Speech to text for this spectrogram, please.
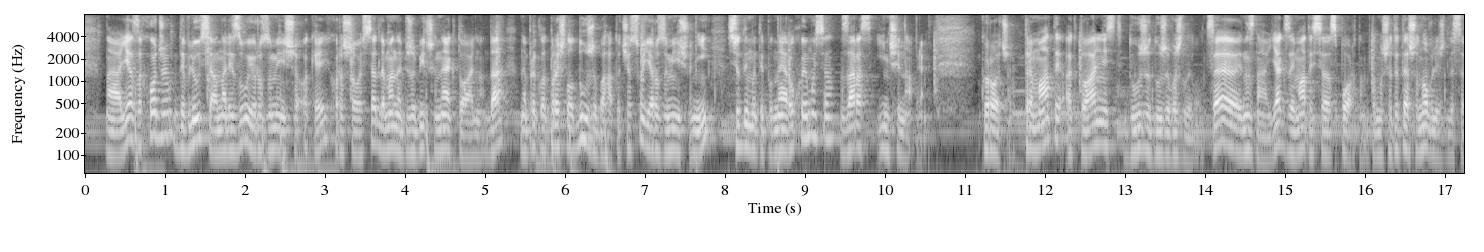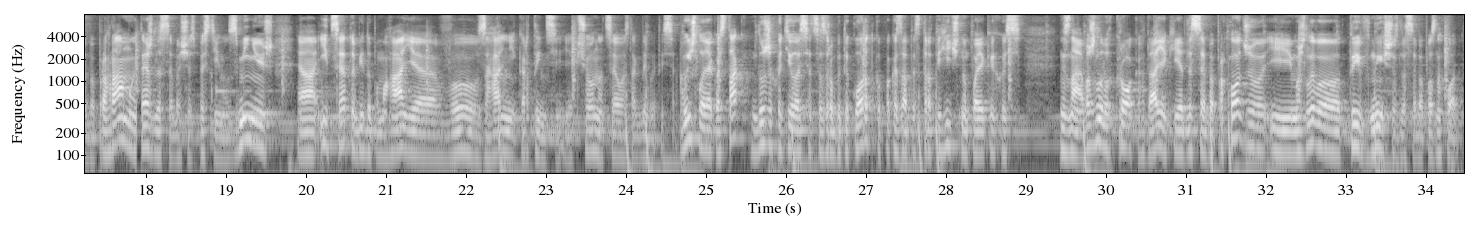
Я заходжу, дивлюся, аналізую, розумію, що окей, хорошо, ось це для мене вже більше не актуально. Да? Наприклад, пройшло дуже багато часу. Я розумію, що ні, сюди ми типу не рухаємося. Зараз інший напрям. Коротше, тримати актуальність дуже дуже важливо. Це не знаю, як займатися спортом, тому що ти теж оновлюєш для себе програму, теж для себе щось постійно змінюєш, і це тобі допомагає в загальній картинці, якщо на це ось так дивитися. Вийшло якось так. Дуже хотілося це зробити коротко, показати стратегічно по якихось. Не знаю, важливих кроках, да, які я для себе проходжу, і можливо, ти в них щось для себе познаходив.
